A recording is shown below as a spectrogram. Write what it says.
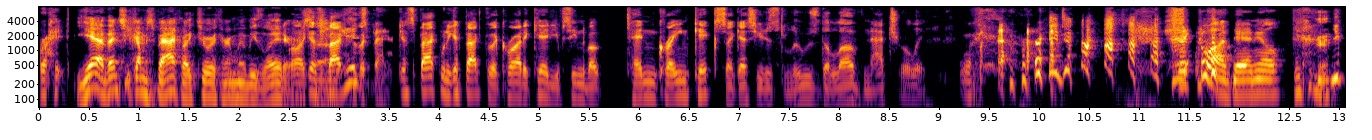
Right. yeah, then she comes back like two or three movies later. well, I guess so- back to the back. guess back when you get back to the Karate Kid, you've seen about ten crane kicks. I guess you just lose the love naturally. She's like, come on, Daniel. you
